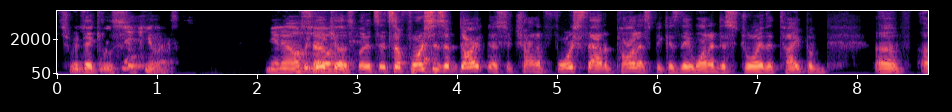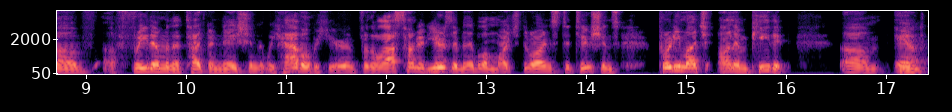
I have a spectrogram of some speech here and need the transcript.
It's ridiculous. It's ridiculous. You know, ridiculous. So, but it's it's the forces of darkness are trying to force that upon us because they want to destroy the type of of of, of freedom and the type of nation that we have over here. And for the last hundred years, they've been able to march through our institutions pretty much unimpeded. Um, and yeah.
